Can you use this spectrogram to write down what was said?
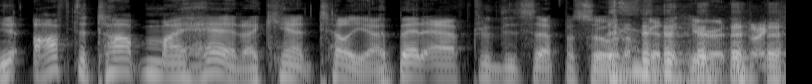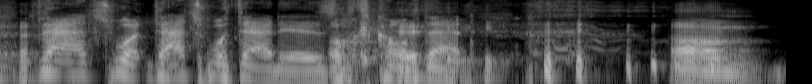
Yeah, off the top of my head, I can't tell you. I bet after this episode, I'm going to hear it. like, that's what. That's what that is. It's called that. um,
